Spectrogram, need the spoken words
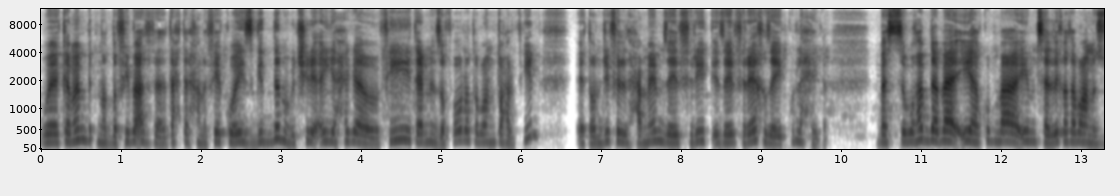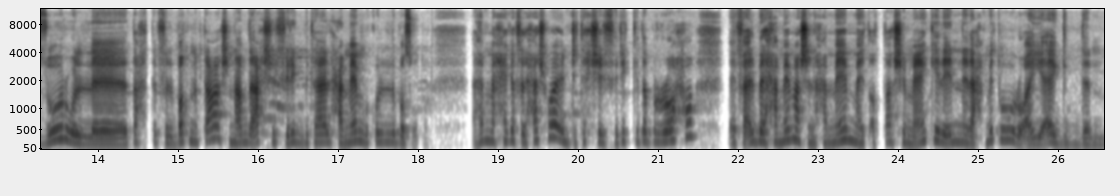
وكمان بتنضّفيه بقى تحت الحنفية كويس جدًا، وبتشيلي أي حاجة فيه تعمل زفارة، طبعًا أنتم عارفين آآ تنضيف الحمام زي الفريك زي الفراخ زي كل حاجة. بس وهابدأ بقى إيه، هاكون بقى إيه مسلّكة طبعًا الزور وال تحت في البطن بتاعه عشان هابدأ أحشي الفريك بتاع الحمام بكل بساطة. أهم حاجة في الحشوة أنتِ تحشي الفريك كده بالراحة آآ في قلب الحمام عشان الحمام ما يتقطّعش معاكِ، لإن لحمته رقيقة جدًا،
